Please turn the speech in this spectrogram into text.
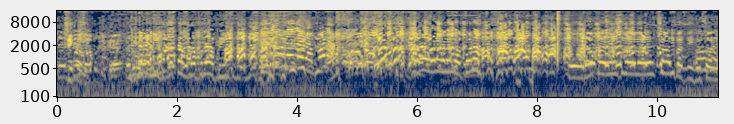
நீ வளர்த்த வரப்புதான் அப்படி சாரி பாத்துக்கு சாரி.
